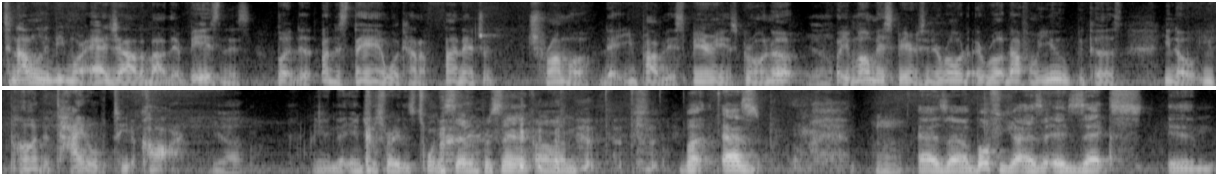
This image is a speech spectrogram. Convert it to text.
to not only be more agile about their business, but to understand what kind of financial trauma that you probably experienced growing up yeah. or your mama experienced and it rubbed, it rubbed off on you because, you know, you pawned the title to your car. Yeah. And the interest rate is 27% on, but as, as uh, both of you guys as execs in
